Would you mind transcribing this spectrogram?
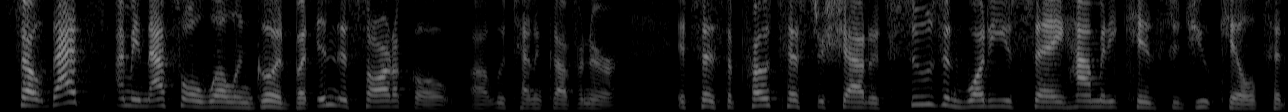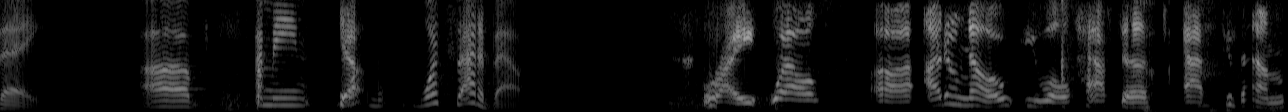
So that's, I mean, that's all well and good. But in this article, uh, Lieutenant Governor, it says the protesters shouted, Susan, what do you say? How many kids did you kill today? Uh, I mean, yeah. What, what's that about? Right. Well, uh, I don't know. You will have to ask them.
